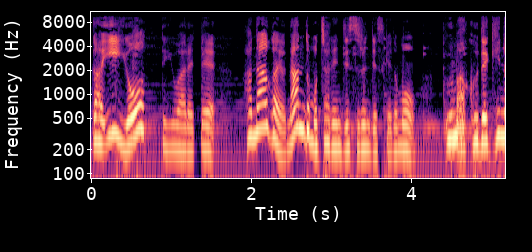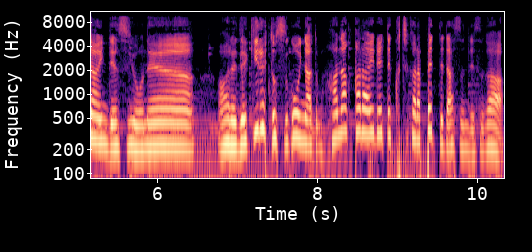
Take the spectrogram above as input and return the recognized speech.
がいいよって言われて、鼻うがいを何度もチャレンジするんですけども、うまくできないんですよね。あれできる人すごいなと。鼻から入れて口からペッて出すんですが、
